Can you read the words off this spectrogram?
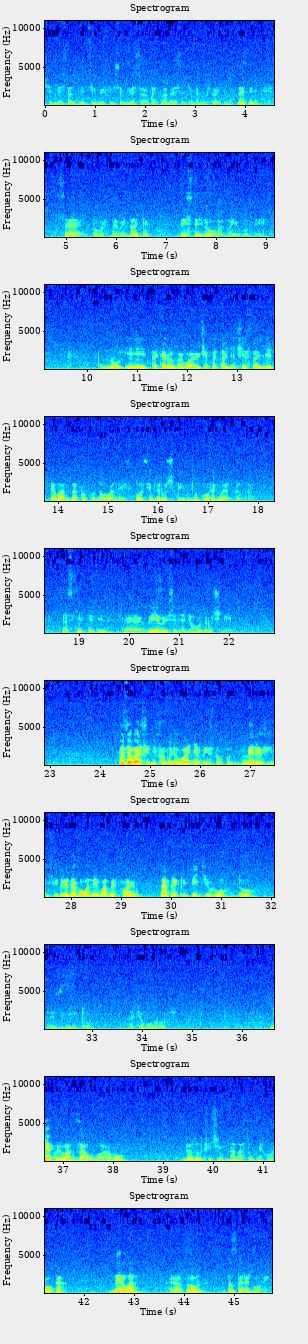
72,8 на 10 у мінус третьому степені. Це поверхневий натяг дистильованої води. Ну і таке розвиваюче питання, чи стається вам запропонований спосіб зручним. Ну, кожен може сказати, наскільки він виявився для нього зручним. По завершенні формулювання висновку збережіть відредагований вами файл та прикріпіть його до звіту на цьому уроці. Дякую вам за увагу. До зустрічі на наступних уроках. Миру вам разом до перемоги.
